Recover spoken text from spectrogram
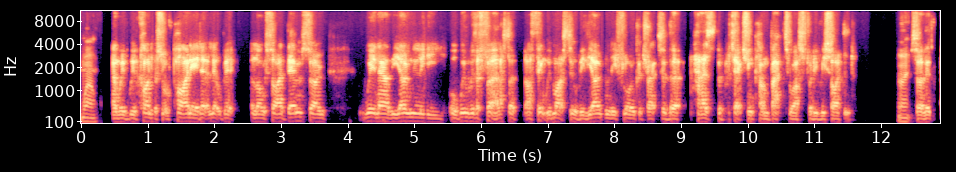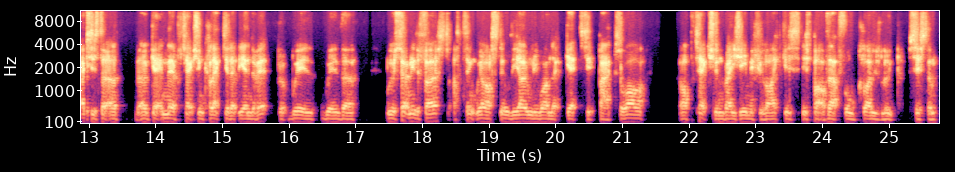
Wow. And we, we've kind of sort of pioneered it a little bit alongside them. So we're now the only, or we were the first, I, I think we might still be the only flooring contractor that has the protection come back to us fully recycled. Right. So there's places that are, are getting their protection collected at the end of it, but we're, we're the, we were certainly the first. I think we are still the only one that gets it back. So our our protection regime, if you like, is is part of that full closed loop system.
